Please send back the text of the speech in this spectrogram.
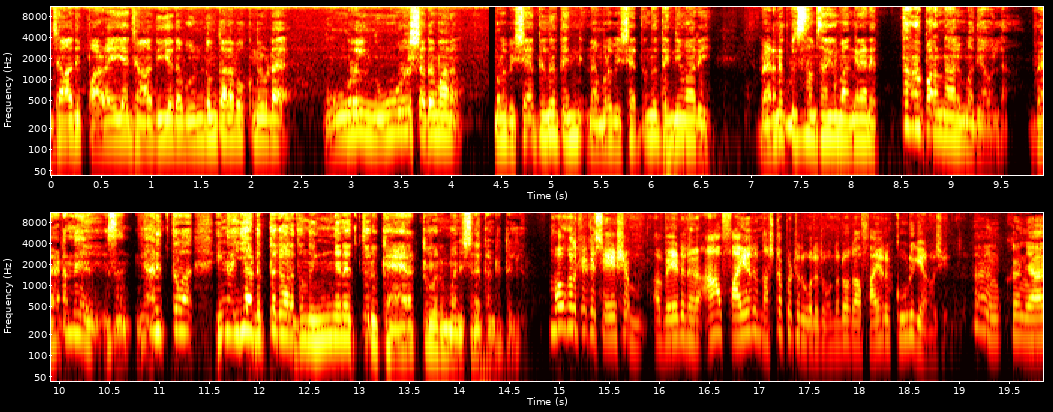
ജാതി പഴയ ജാതീയത വീണ്ടും തലപൊക്കും ഇവിടെ. നൂറിൽ നൂറ് ശതമാനം. നമ്മൾ വിഷയത്തിൽ നിന്ന് തെന്നി നമ്മൾ വിഷയത്തിൽ നിന്ന് തെന്നി മാറി വേടനെ കുറിച്ച് സംസാരിക്കുമ്പോൾ അങ്ങനെയാണ് എത്ര പറഞ്ഞാലും മതിയാവില്ല. വേടനെ ഞാൻ ഇത്ര ഇങ്ങനെ ഈ അടുത്ത കാലത്തൊന്നും ഇങ്ങനത്തെ ഒരു ക്യാരക്ടറുള്ള ഒരു മനുഷ്യനെ കണ്ടിട്ടില്ല. സംഭവങ്ങൾക്കൊക്കെ ശേഷം വേടന് ആ ഫയർ നഷ്ടപ്പെട്ടതുപോലെ തോന്നുന്നുണ്ടോ അതോ ആ ഫയർ കൂടുകയാണോ ചെയ്യുന്നത്? എനിക്ക് ഞാൻ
